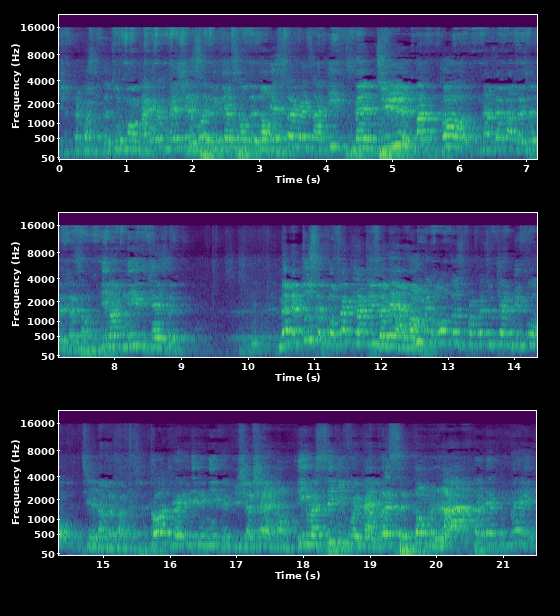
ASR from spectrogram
Je ne peux pas citer tout le monde. I cannot mention Les serviteurs sont dedans. The servants are gifts. Mais Dieu But God n'avait pas besoin de Jason. not need Jason. Même tous ces prophètes-là qui venaient avant, Even all those prophets who came before, Dieu n'avait pas besoin. God really didn't need them. Il cherchait un homme. He was seeking for a man. Après cet homme-là, After that man,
